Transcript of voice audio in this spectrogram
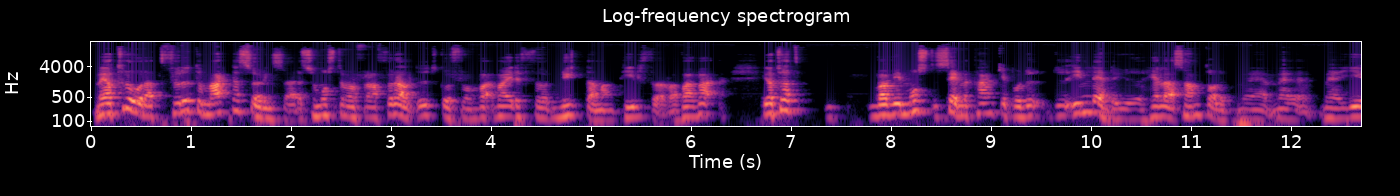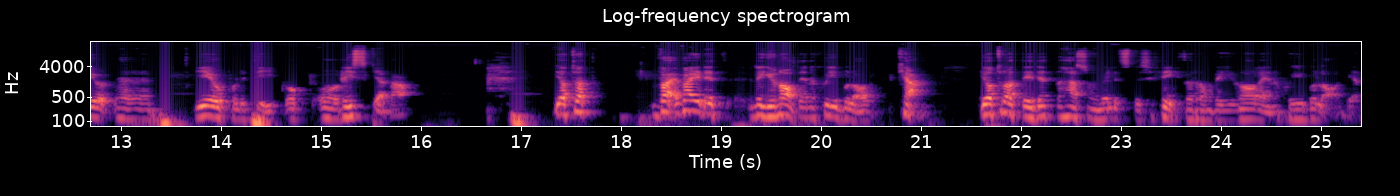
Men jag tror att förutom marknadsföringsvärdet så måste man framförallt utgå ifrån vad, vad är det för nytta man tillför. Vad, vad, jag tror att vad vi måste se med tanke på, du, du inledde ju hela samtalet med, med, med geo, eh, geopolitik och, och riskerna. Jag tror att vad, vad är det regionalt energibolag kan? Jag tror att det är detta här som är väldigt specifikt för de regionala energibolagen.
